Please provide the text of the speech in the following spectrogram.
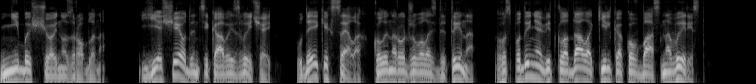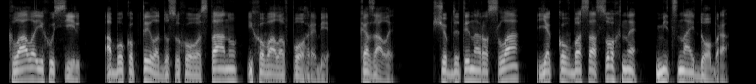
ніби щойно зроблена. Є ще один цікавий звичай у деяких селах, коли народжувалась дитина, господиня відкладала кілька ковбас на виріст, клала їх у сіль або коптила до сухого стану і ховала в погребі. Казали, щоб дитина росла, як ковбаса сохне, міцна й добра.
